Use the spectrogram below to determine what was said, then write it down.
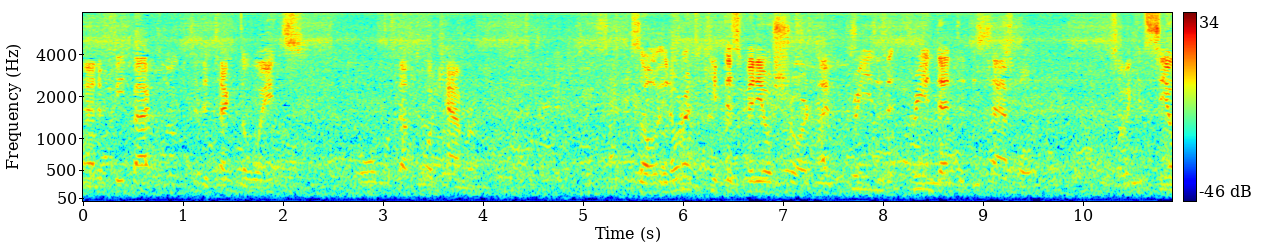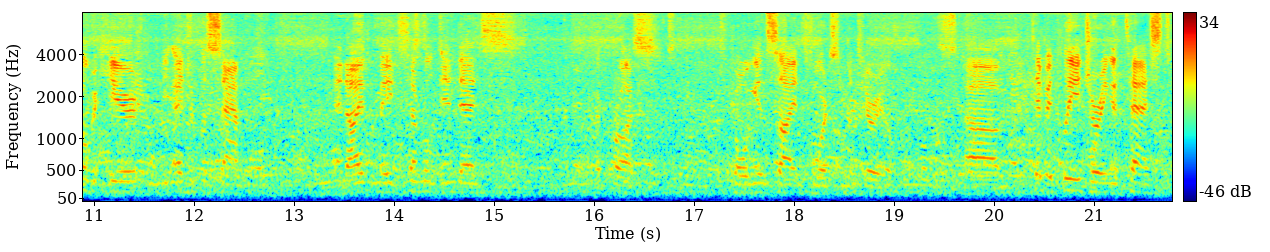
and a feedback loop to detect the weights hooked up to a camera. So in order to keep this video short, I've pre-indented the sample. So we can see over here the edge of the sample, and I've made several indents across going inside towards the material. Um, typically during a test,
